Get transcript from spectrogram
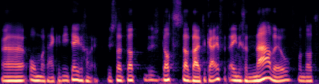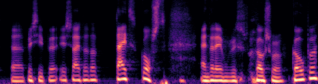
Uh, om uiteindelijk in IT te gaan werken. Dus dat, dat, dus dat staat buiten kijf. Het enige nadeel van dat principe is dat dat tijd kost. En daar heb ik dus koos voor kopen,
